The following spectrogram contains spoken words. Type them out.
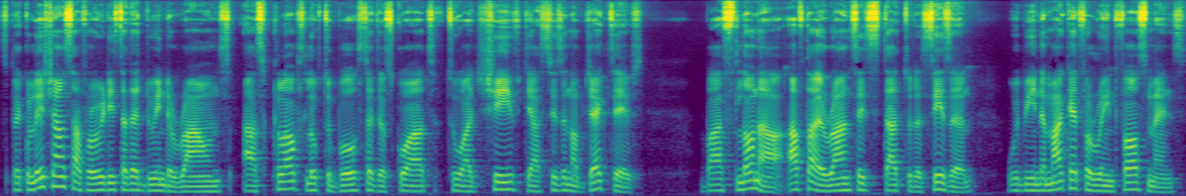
speculations have already started doing the rounds as clubs look to bolster their squads to achieve their season objectives. Barcelona, after a rancid start to the season, will be in the market for reinforcements,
